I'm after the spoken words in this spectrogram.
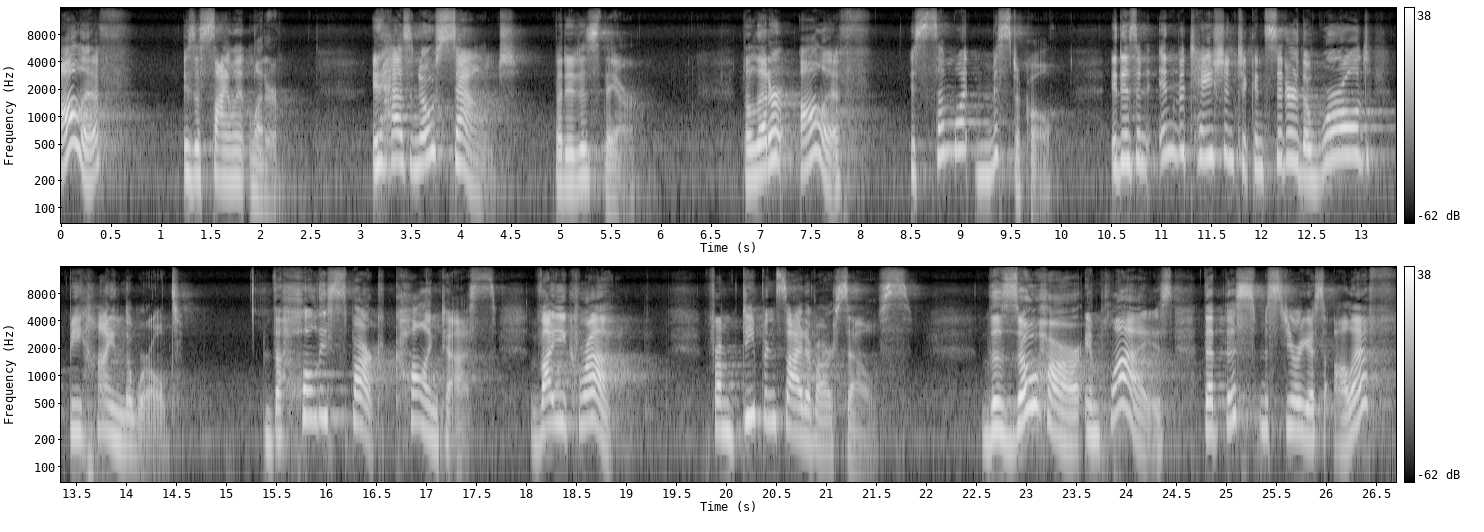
Aleph is a silent letter. It has no sound, but it is there. The letter Aleph is somewhat mystical it is an invitation to consider the world behind the world, the holy spark calling to us, Vayikra, from deep inside of ourselves. The Zohar implies that this mysterious Aleph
